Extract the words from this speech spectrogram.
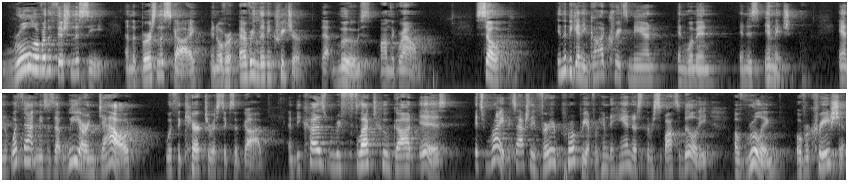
rule over the fish in the sea and the birds in the sky, and over every living creature that moves on the ground. So, in the beginning, God creates man and woman in his image. And what that means is that we are endowed with the characteristics of God. And because we reflect who God is, it's right. It's actually very appropriate for him to hand us the responsibility of ruling over creation.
